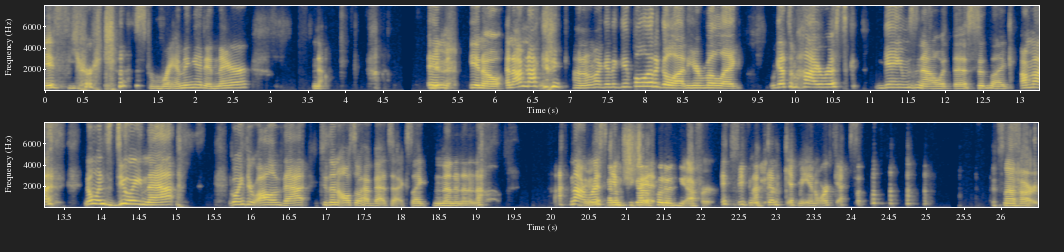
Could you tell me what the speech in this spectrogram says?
If you're just ramming it in there no. And Yeah. you know and i'm not gonna i'm not gonna get political on here but like we got some high risk games now with this and like i'm not no one's doing that going through all of that to then also have bad sex like no no no no no i'm not Okay, risking you gotta, you gotta put in the effort. if you're not gonna give me an orgasm It's not hard.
